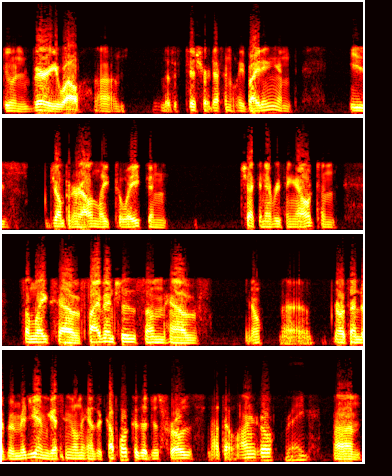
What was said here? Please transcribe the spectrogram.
doing very well. Um, the fish are definitely biting, and he's jumping around lake to lake and checking everything out and some lakes have five inches, some have, you know, uh, north end of Bemidji, I'm guessing only has a couple because it just froze not that long ago. Right. Um,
